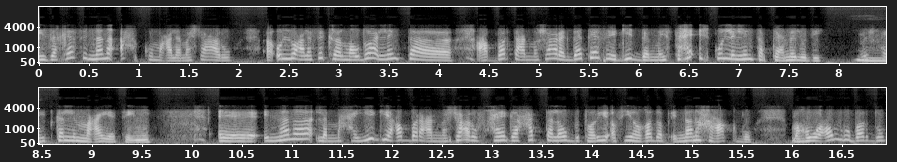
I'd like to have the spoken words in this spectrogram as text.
إذا خاف إن أنا أحكم على مشاعره أقول له على فكرة الموضوع اللي أنت عبرت عن مشاعرك ده تافه جدا ما يستحقش كل اللي أنت بتعمله دي. مش هيتكلم معايا تاني. آه إن أنا لما هيجي يعبر عن مشاعره في حاجة حتى لو بطريقة فيها غضب إن أنا هعاقبه. ما هو عمره برضه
